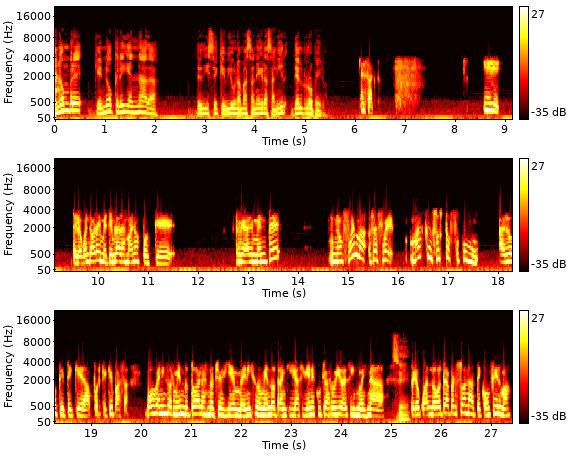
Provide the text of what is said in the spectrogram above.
El hombre que no creía en nada te dice que vio una masa negra salir del ropero. Exacto. Y te lo cuento ahora y me tiemblan las manos porque realmente no fue más, o sea, fue más que un susto, fue como algo que te queda, porque ¿qué pasa? Vos venís durmiendo todas las noches bien, venís durmiendo tranquila, si bien escuchas ruido decís no es nada, Sí, pero cuando otra persona te confirma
